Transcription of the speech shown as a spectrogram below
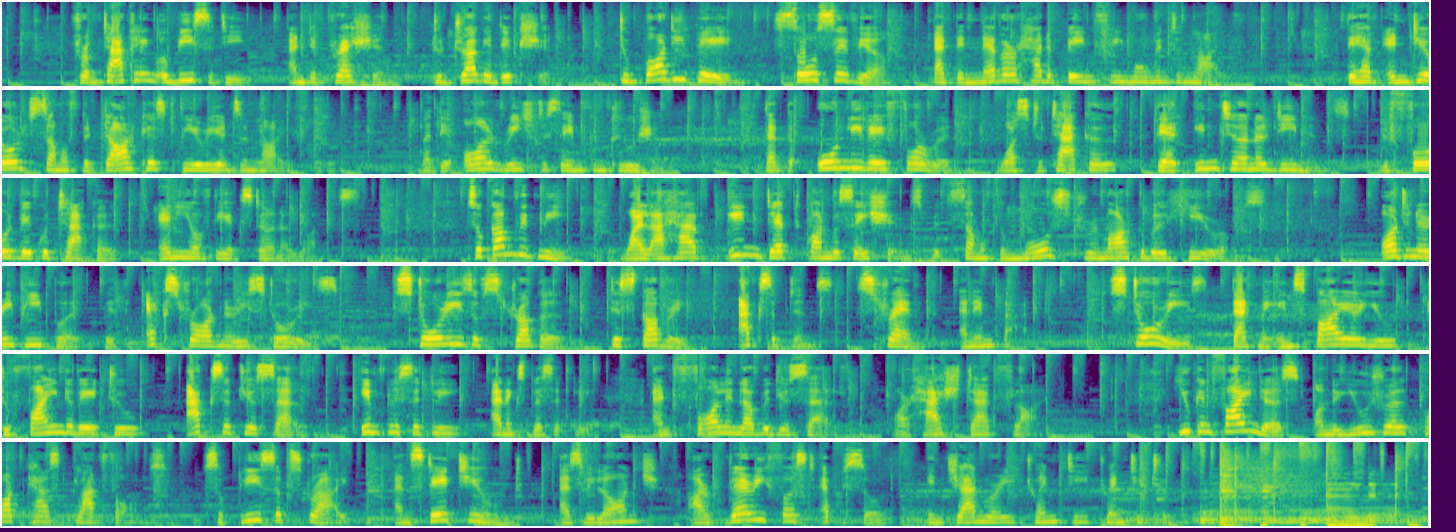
From tackling obesity and depression to drug addiction to body pain so severe that they never had a pain free moment in life. They have endured some of the darkest periods in life, but they all reached the same conclusion that the only way forward was to tackle their internal demons before they could tackle any of the external ones. So come with me while I have in depth conversations with some of the most remarkable heroes ordinary people with extraordinary stories. Stories of struggle, discovery, acceptance, strength, and impact. Stories that may inspire you to find a way to accept yourself implicitly and explicitly and fall in love with yourself or hashtag fly. You can find us on the usual podcast platforms, so please subscribe and stay tuned as we launch our very first episode in January 2022.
